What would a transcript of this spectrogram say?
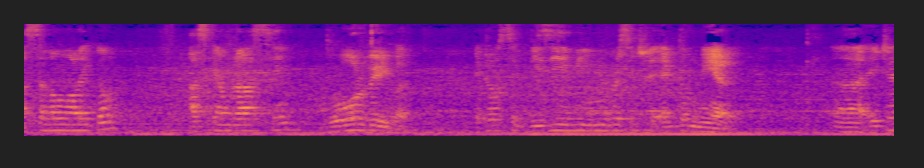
আসসালামু আলাইকুম। আজকে আমরা আছি বেরিবার এটা হচ্ছে বিজিএমই ইউনিভার্সিটির একদম নিয়ার এটা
